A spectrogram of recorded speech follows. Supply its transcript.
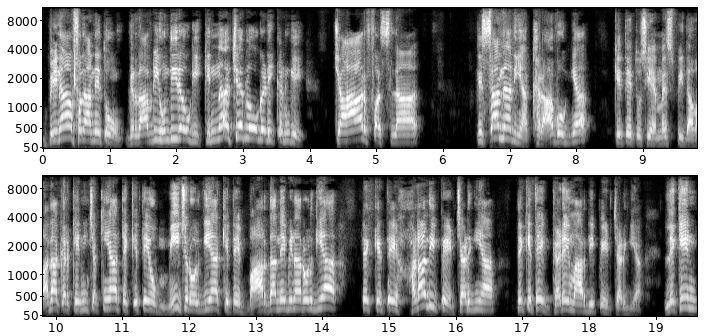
ਬਿਨਾ ਫਲਾਣੇ ਤੋਂ ਗਰਦਾਵਰੀ ਹੁੰਦੀ ਰਹੂਗੀ, ਕਿੰਨਾ ਚਿਰ ਲੋਕ ਅੜਿਕਣਗੇ? ਚਾਰ ਫਸਲਾਂ ਕਿਸਾਨਾਂ ਦੀਆਂ ਖਰਾਬ ਹੋ ਗਈਆਂ ਕਿਤੇ ਤੁਸੀਂ ਐਮਐਸਪੀ ਦਾ ਵਾਅਦਾ ਕਰਕੇ ਨਹੀਂ ਚੱਕੀਆਂ, ਤੇ ਕਿਤੇ ਉਹ ਮੀਂਹ ਚ ਰੁਲ ਗਈਆਂ, ਕਿਤੇ ਬਾਰਦਾਨੇ ਬਿਨਾ ਰੁਲ ਗਈਆਂ, ਤੇ ਕਿਤੇ ਹੜਾਂ ਦੀ ਭੇਟ ਚੜ ਗਈਆਂ, ਤੇ ਕਿਤੇ ਗੜੇ ਮਾਰ ਦੀ ਭੇਟ ਚੜ ਗਈਆਂ। ਲੇਕਿਨ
